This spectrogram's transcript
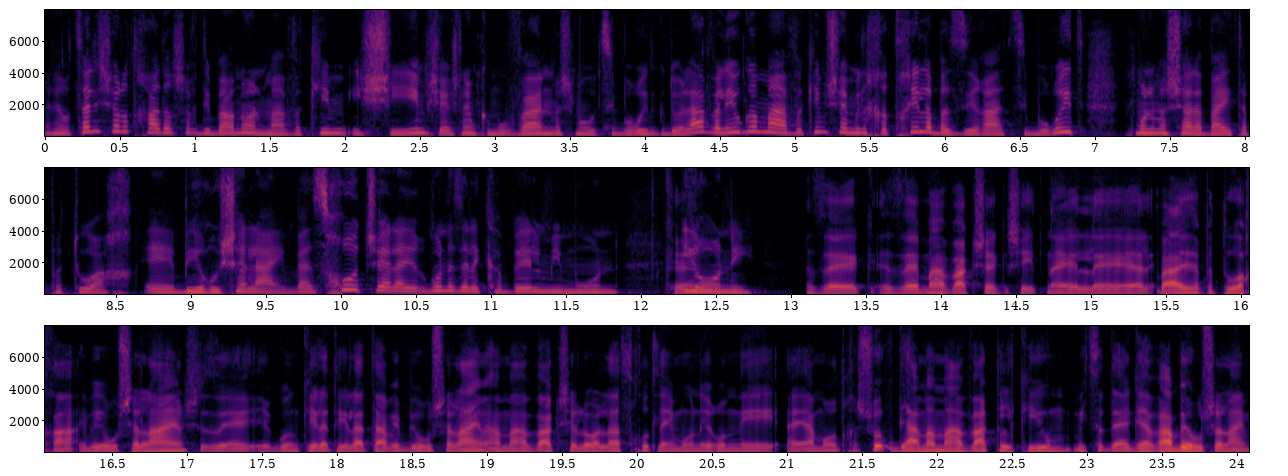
אני רוצה לשאול אותך, עד עכשיו דיברנו על מאבקים אישיים, שיש להם כמובן משמעות ציבורית גדולה, אבל היו גם מאבקים שהם מלכתחילה בזירה הציבורית, כמו למשל הבית הפתוח אה, בירושלים, והזכות של הארגון הזה לקבל מימון כן. עירוני. זה, זה מאבק ש, שהתנהל אה, בבית הפתוח בירושלים, שזה ארגון קהילתי להט"בי בירושלים. המאבק שלו על הזכות לאימון עירוני היה מאוד חשוב. גם המאבק על קיום מצעדי הגאווה בירושלים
